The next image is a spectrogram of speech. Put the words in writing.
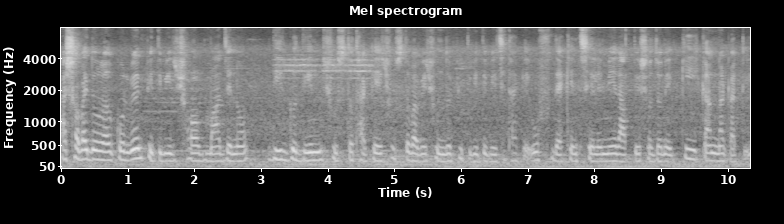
আর সবাই দৌড় করবেন, পৃথিবীর সব মা যেন দীর্ঘদিন সুস্থ থাকে, সুস্থভাবে সুন্দর পৃথিবীতে বেঁচে থাকে। উফ, দেখেন ছেলে মেয়ের আত্মীয় স্বজনের কী কান্নাকাটি।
